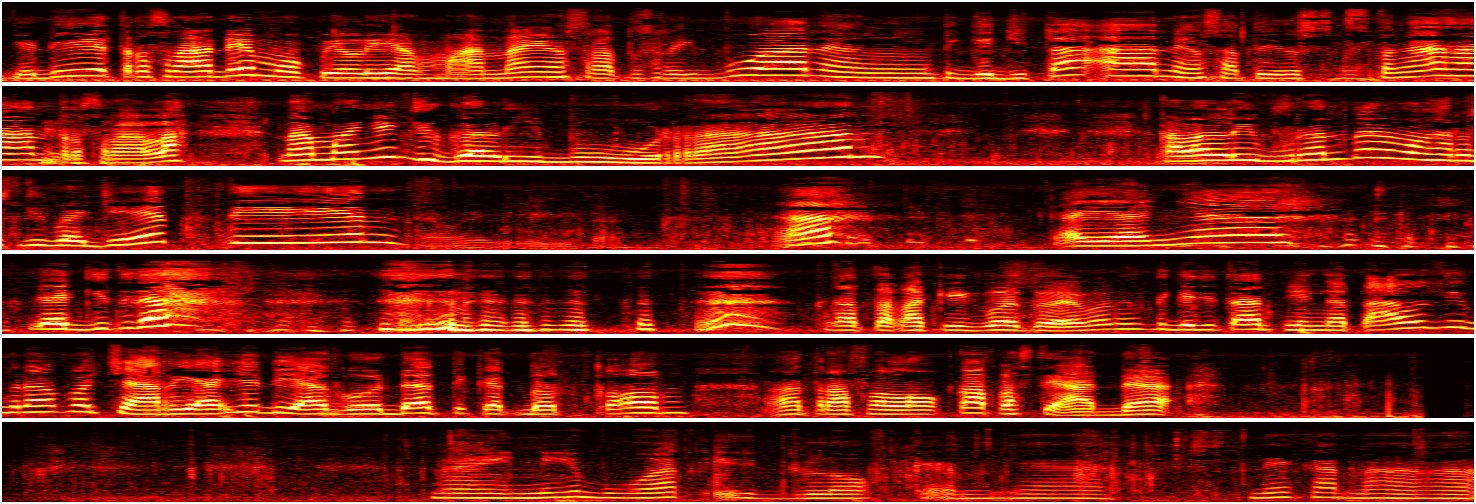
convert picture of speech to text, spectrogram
Jadi terserah deh mau pilih yang mana yang 100 ribuan, yang 3 jutaan, yang satu setengahan, terserah lah. Namanya juga liburan. Kalau liburan tuh emang harus dibajetin. Hah? Kayaknya ya gitu dah. Kata laki gue tuh emang 3 jutaan ya nggak tahu sih berapa. Cari aja di Agoda, tiket.com, uh, Traveloka pasti ada. Nah ini buat iglo campnya. Ini karena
